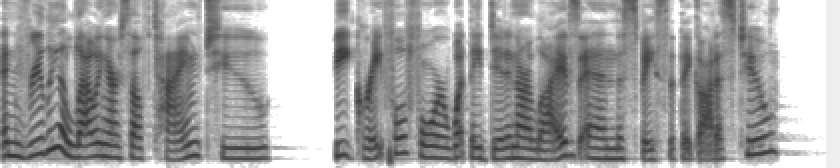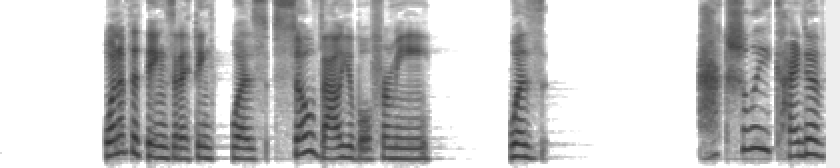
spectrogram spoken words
and really allowing ourselves time to be grateful for what they did in our lives and the space that they got us to. One of the things that I think was so valuable for me was actually kind of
